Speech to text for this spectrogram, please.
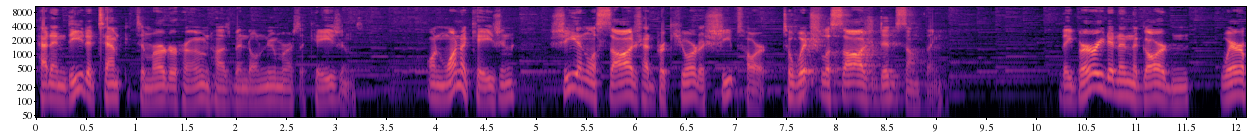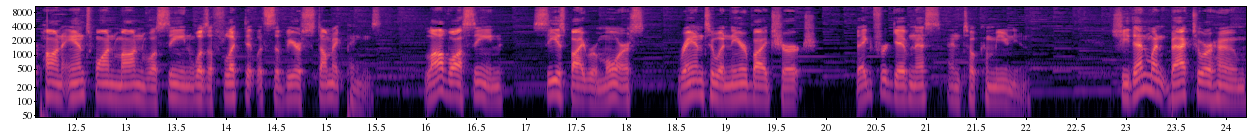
had indeed attempted to murder her own husband on numerous occasions. On one occasion, she and Lesage had procured a sheep's heart, to which Lesage did something. They buried it in the garden, whereupon Antoine Monvoisin was afflicted with severe stomach pains. Lavoisin, seized by remorse, ran to a nearby church, begged forgiveness, and took communion. She then went back to her home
